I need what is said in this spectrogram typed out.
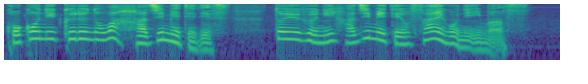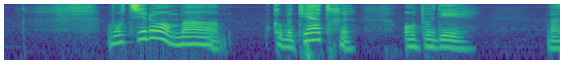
ここに来るのは初めてです。というふうに、初めてを最後に言います。もちろん、まあ、この théâtre、on peut dire、まあ、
